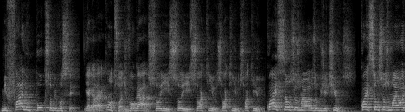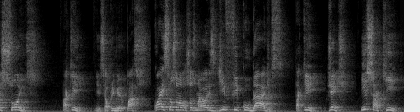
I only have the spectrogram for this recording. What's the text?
me fale um pouco sobre você. E a galera conta, sou advogado, sou isso, sou isso, sou aquilo, sou aquilo, sou aquilo. Quais são os seus maiores objetivos? Quais são os seus maiores sonhos? Tá aqui. Esse é o primeiro passo. Quais são as suas maiores dificuldades? Tá aqui. Gente, isso aqui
